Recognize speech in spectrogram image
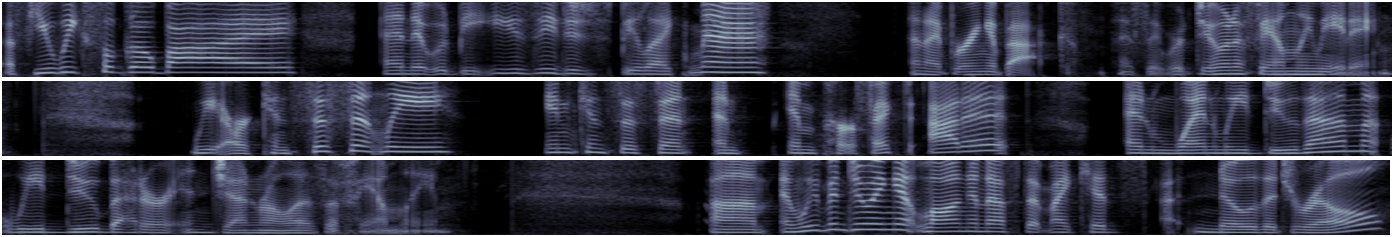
a few weeks will go by and it would be easy to just be like, meh, and I bring it back. I say, we're doing a family meeting. We are consistently inconsistent and imperfect at it. And when we do them, we do better in general as a family. Um, and we've been doing it long enough that my kids know the drill.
